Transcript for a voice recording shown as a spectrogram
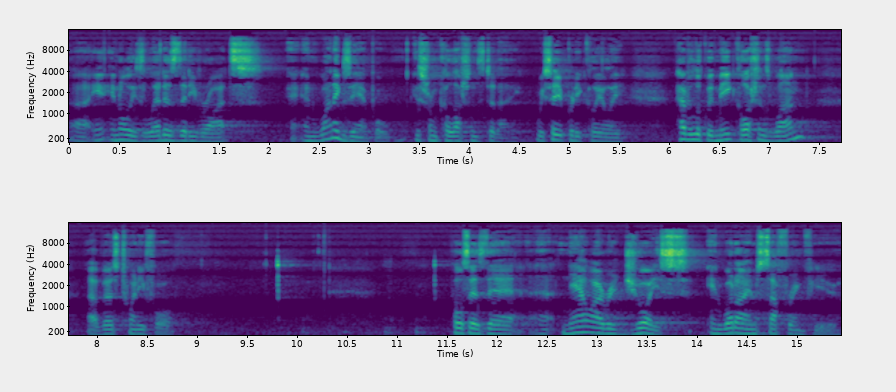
uh, in, in all these letters that he writes. And one example is from Colossians today. We see it pretty clearly. Have a look with me, Colossians 1, uh, verse 24. Paul says there, uh, Now I rejoice in what I am suffering for you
